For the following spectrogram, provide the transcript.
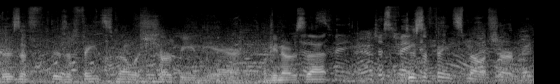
There's a there's a faint smell of Sharpie in the air. Have you noticed that? Faint. Just faint. Just a faint smell of Sharpie.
